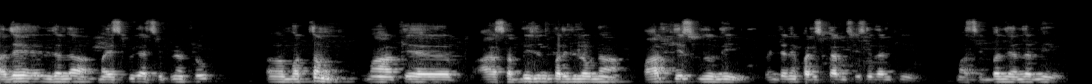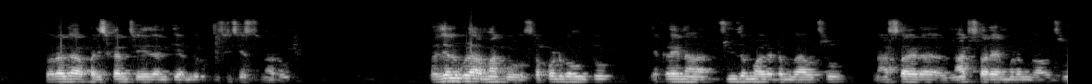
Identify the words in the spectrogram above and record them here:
అదే విధంగా మా ఎస్పీ గారు చెప్పినట్లు మొత్తం మా కే- ఆ సబ్ డివిజన్ పరిధిలో ఉన్న పార్క్ కేసులని వెంటనే పరిష్కారం చేసేదానికి మా సిబ్బంది అందరినీ త్వరగా పరిష్కారం చేయడానికి అందరూ కృషి చేస్తున్నారు. ప్రజలు కూడా మాకు సపోర్ట్గా ఉంటూ ఎక్కడైనా చూజం ఆడటం కావచ్చు నాటుసార నాటుసారా అమ్మడం కావచ్చు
